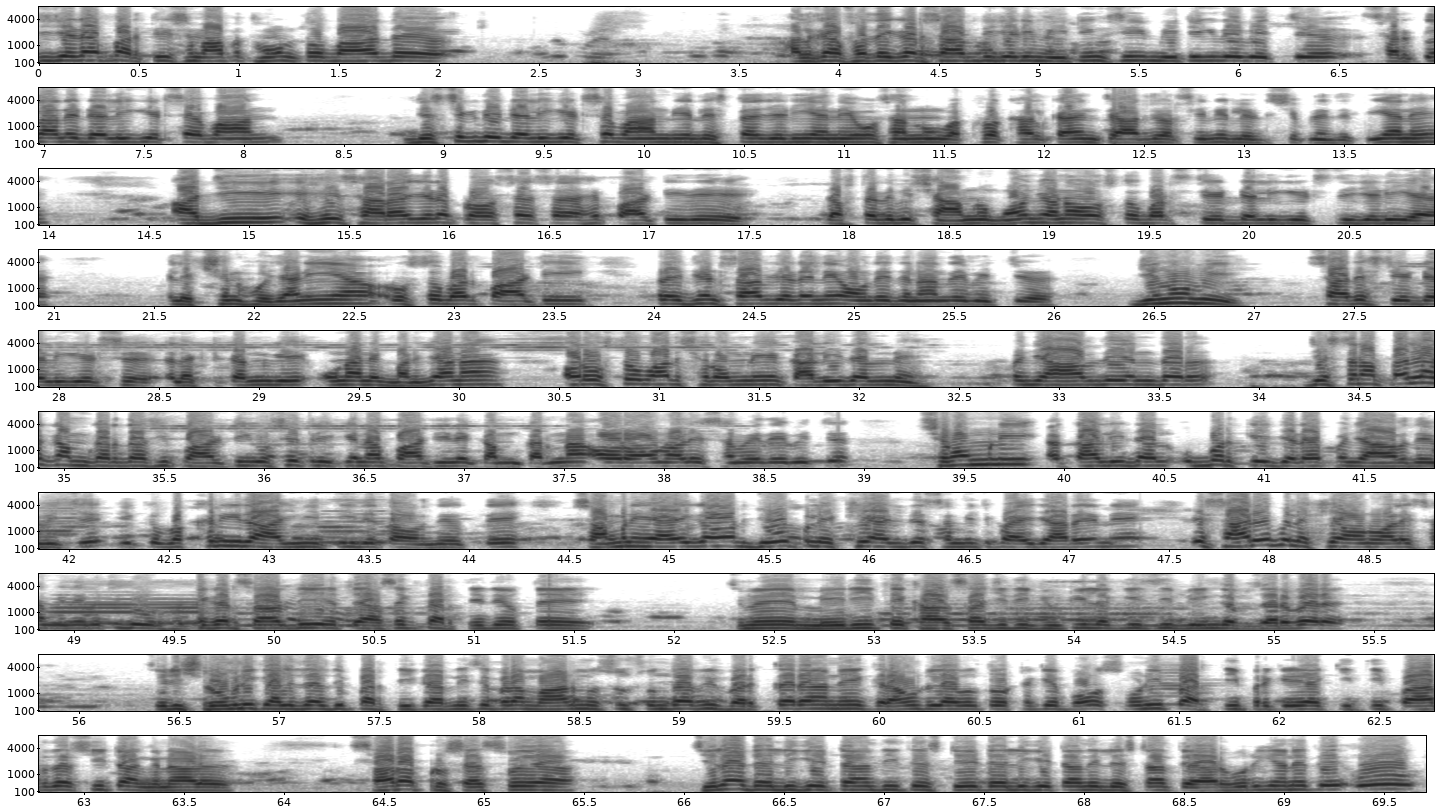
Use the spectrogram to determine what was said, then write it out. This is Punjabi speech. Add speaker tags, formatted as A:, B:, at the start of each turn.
A: ਜਿਹੜਾ ਭਰਤੀ ਸਮਾਪਤ ਹੋਣ ਤੋਂ ਬਾਅਦ ਹਲਕਾ ਫਤਿਹਗੜ੍ਹ ਸਾਹਿਬ ਦੀ ਜਿਹੜੀ ਮੀਟਿੰਗ ਸੀ, ਮੀਟਿੰਗ ਦੇ ਵਿੱਚ ਸਰਕਲਾਂ ਦੇ ਡੈਲੀਗੇਟ ਸਹਿਬਾਨ, ਡਿਸਟ੍ਰਿਕਟ ਦੇ ਡੈਲੀਗੇਟ ਸਹਿਬਾਨ ਦੀਆਂ ਲਿਸਟਾਂ ਜਿਹੜੀਆਂ ਨੇ, ਉਹ ਸਾਨੂੰ ਵੱਖ-ਵੱਖ ਹਲਕਾ ਇੰਚਾਰਜ ਔਰ ਸੀਨੀਅਰ ਲੀਡਰਸ਼ਿਪ ਨੇ ਦਿੱਤੀਆਂ ਨੇ। ਅੱਜ ਹੀ ਇਹ ਸਾਰਾ ਜਿਹੜਾ ਪ੍ਰੋਸੈਸ ਹੈ, ਇਹ ਪਾਰਟੀ ਦੇ ਦਫ਼ਤਰ ਦੇ ਵਿੱਚ ਸ਼ਾਮ ਨੂੰ ਪਹੁੰਚ ਜਾਣਾ, ਉਸ ਤੋਂ ਬਾਅਦ ਸਟੇਟ ਡੈਲੀਗੇਟਸ ਦੀ ਜਿਹੜੀ ਹੈ ਇਲੈਕਸ਼ਨ ਹੋ ਜਾਣੀ ਆ। ਔਰ ਉਸ ਤੋਂ ਬਾਅਦ ਪਾਰਟੀ ਪ੍ਰੈਜ਼ੀਡੈਂਟ ਸਾਹਿਬ ਜਿਹੜੇ ਨੇ, ਆਉਂਦੇ ਦਿਨਾਂ ਦੇ ਵਿੱਚ, ਜਿਹਨੂੰ ਵੀ ਸਾਰੇ ਸਟੇਟ ਡੈਲੀਗੇਟਸ ਇਲੈਕਟ ਕਰਨਗੇ, ਉਹਨਾਂ ਨੇ ਬਣ ਜਾਣਾ। ਔਰ ਉਸ ਤੋਂ ਬਾਅਦ ਸ਼੍ਰੋਮਣੀ ਅਕਾਲੀ ਦਲ ਨੇ ਪੰਜਾਬ ਦੇ ਅੰਦਰ ਜਿਸ ਤਰ੍ਹਾਂ ਪਹਿਲਾਂ ਕੰਮ ਕਰਦਾ ਸੀ ਪਾਰਟੀ, ਉਸੇ ਤਰੀਕੇ ਨਾਲ ਪਾਰਟੀ ਨੇ ਕੰਮ ਕਰਨਾ ਔਰ ਆਉਣ ਵਾਲੇ ਸਮੇਂ ਦੇ ਵਿੱਚ ਸ਼੍ਰੋਮਣੀ ਅਕਾਲੀ ਦਲ ਉੱਭਰ ਕੇ ਜਿਹੜਾ ਪੰਜਾਬ ਦੇ ਵਿੱਚ ਇੱਕ ਵੱਖਰੀ ਰਾਜਨੀਤੀ ਦੇ ਤੌਰ ਦੇ ਉੱਤੇ ਸਾਹਮਣੇ ਆਏਗਾ ਔਰ ਜੋ ਭੁਲੇਖੇ ਅੱਜ ਦੇ ਸਮੇਂ 'ਚ ਪਾਏ ਜਾ ਰਹੇ ਨੇ, ਇਹ ਸਾਰੇ ਭੁਲੇਖੇ ਆਉਣ ਵਾਲੇ ਸਮੇਂ ਦੇ ਵਿੱਚ ਦੂਰ ਹੋ ਜਾਣਗੇ।
B: ਫਤਿਹਗੜ੍ਹ ਸਾਹਿਬ ਦੀ ਇਤਿਹਾਸਿਕ ਧਰਤੀ ਦੇ ਉੱਤੇ ਜਿਵੇਂ ਮੇਰੀ ਤੇ ਖਾਲਸਾ ਜੀ ਦੀ ਡਿਊਟੀ ਲੱਗੀ ਸੀ ਬੀਇੰਗ ਅਬਜ਼ਰਵਰ ਜਿਹੜੀ ਸ਼੍ਰੋਮਣੀ ਅਕਾਲੀ ਦਲ ਦੀ ਭਰਤੀ ਕਰਨੀ ਸੀ, ਬੜਾ ਮਾਣ ਮਹਿਸੂਸ ਹੁੰਦਾ ਵੀ ਵਰਕਰਾਂ ਨੇ ਗਰਾਊਂਡ ਲੈਵਲ ਤੋਂ ਉੱਠ ਕੇ ਬਹੁਤ ਸੋਹਣੀ ਭਰਤੀ ਪ੍ਰਕਿਰਿਆ ਕੀਤੀ, ਪਾਰਦਰਸ਼ੀ ਢੰਗ ਨਾਲ ਸਾਰਾ ਪ੍ਰੋਸੈਸ ਹੋਇਆ। ਜ਼ਿਲ੍ਹਾ ਡੈਲੀਗੇਟਾਂ ਦੀ ਤੇ ਸਟੇਟ ਡੈਲੀਗੇਟਾਂ ਦੀ ਲਿਸਟਾਂ ਤਿਆਰ ਹੋ ਰਹੀਆਂ ਨੇ ਤੇ ਉਹ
